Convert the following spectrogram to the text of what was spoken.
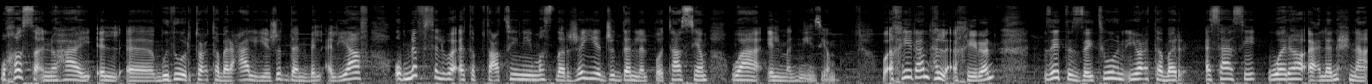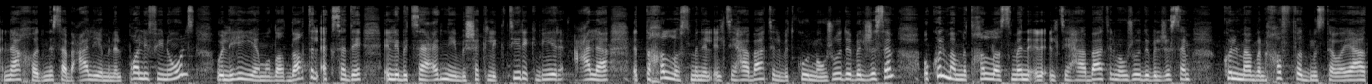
وخاصة أنه هاي البذور تعتبر عالية جدا بالألياف وبنفس الوقت بتعطيني مصدر جيد جدا للبوتاسيوم والمغنيسيوم وأخيرا هلا أخيرا زيت الزيتون يعتبر أساسي ورائع لنحن ناخذ نسب عالية من ال polyphenols واللي هي مضادات الأكسدة اللي بتساعدني بشكل كتير كبير على التخلص من الالتهابات اللي بتكون موجودة بالجسم. وكل ما بنتخلص من الالتهابات الموجودة بالجسم كل ما بنخفض مستويات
